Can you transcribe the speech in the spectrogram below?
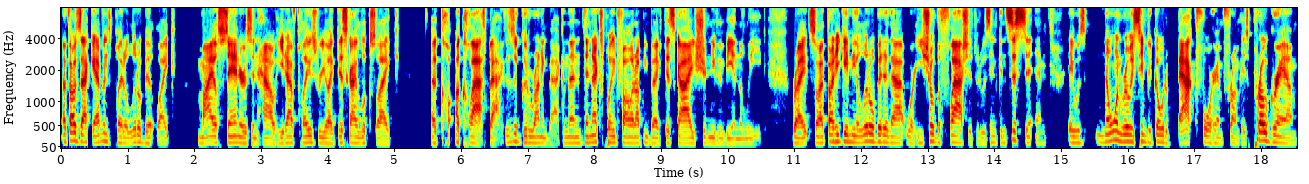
I thought Zach Evans played a little bit like Miles Sanders and how he'd have plays where you're like, this guy looks like a, a, class back. This is a good running back. And then the next play followed up, you'd be like, this guy shouldn't even be in the league. Right. So I thought he gave me a little bit of that where he showed the flashes, but it was inconsistent. And it was no one really seemed to go to back for him from his program,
